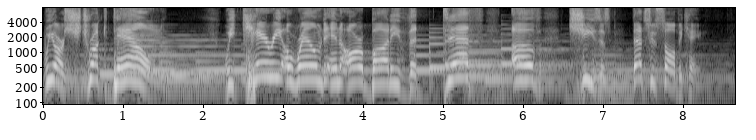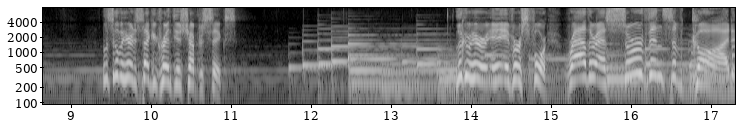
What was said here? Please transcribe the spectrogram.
we are struck down. We carry around in our body the death of Jesus. That's who Saul became. Let's go over here to Second Corinthians chapter 6. Look over here in, verse 4. Rather, as servants of God,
